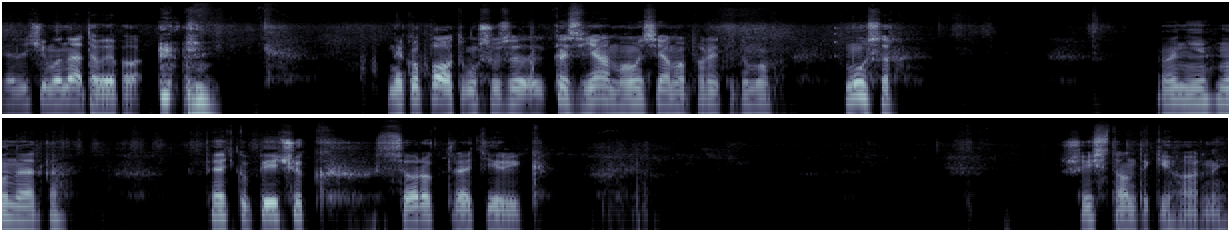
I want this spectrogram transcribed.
Глядачі монета випала. Не копав, тому що вже якась яма, ось яма парити, думав. Мусор. А ні, монетка. 5 копійчик, 43 рік. Й стан такий гарний.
